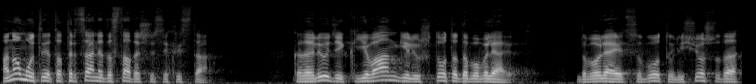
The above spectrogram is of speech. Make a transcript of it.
Оно может это отрицание достаточности Христа. Когда люди к Евангелию что-то добавляют. Добавляют субботу или еще что-то.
